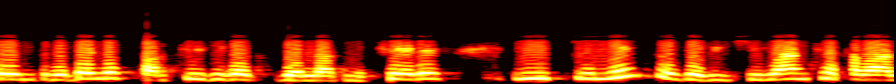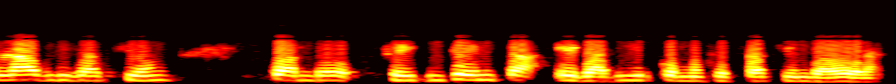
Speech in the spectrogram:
entre de los partidos de las mujeres instrumentos de vigilancia para la obligación cuando se intenta evadir como se está haciendo ahora.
